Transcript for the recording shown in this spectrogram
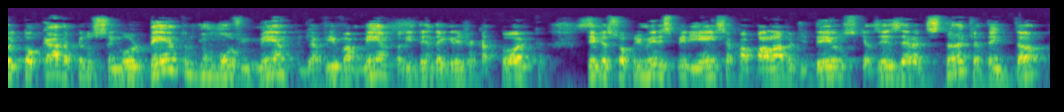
foi tocada pelo Senhor dentro de um movimento de avivamento ali dentro da Igreja Católica, teve a sua primeira experiência com a palavra de Deus, que às vezes era distante até então,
